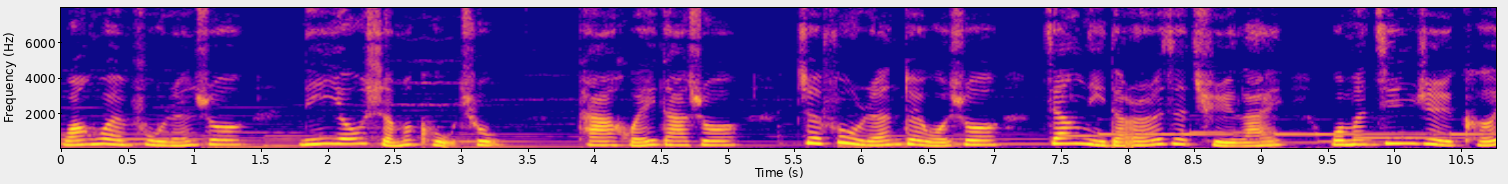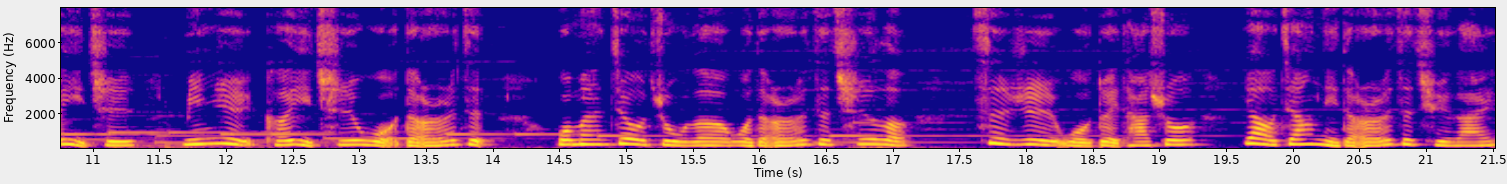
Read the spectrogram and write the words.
王问妇人说：“你有什么苦处？”他回答说：“这妇人对我说，将你的儿子娶来。”我们今日可以吃，明日可以吃我的儿子，我们就煮了我的儿子吃了。次日，我对他说：“要将你的儿子取来，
